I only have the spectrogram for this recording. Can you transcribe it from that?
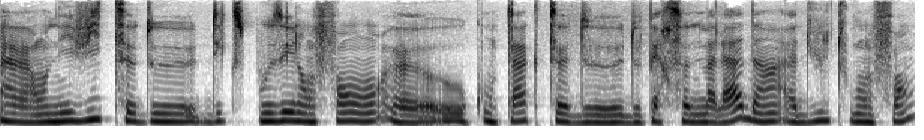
euh, on évite d'exposer l'enfant euh, au contact de, personnes malades, hein, adultes ou enfants.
